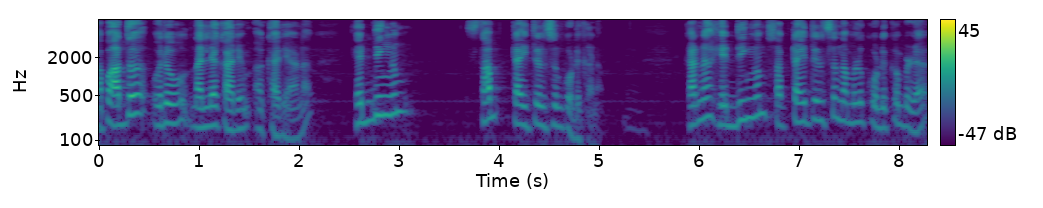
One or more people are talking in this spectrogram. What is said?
അപ്പോൾ അത് ഒരു നല്ല കാര്യം കാര്യമാണ്. ഹെഡിങ്ങും സബ് ടൈറ്റിൽസും കൊടുക്കണം. കാരണം ഹെഡിങ്ങും സബ് ടൈറ്റിൽസും നമ്മൾ കൊടുക്കുമ്പോൾ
